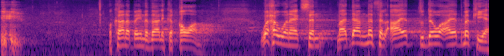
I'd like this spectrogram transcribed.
wakaana bayna dalika qawaama waxa wanaagsan maadaama maal aayaddu dee waa aayad makiya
